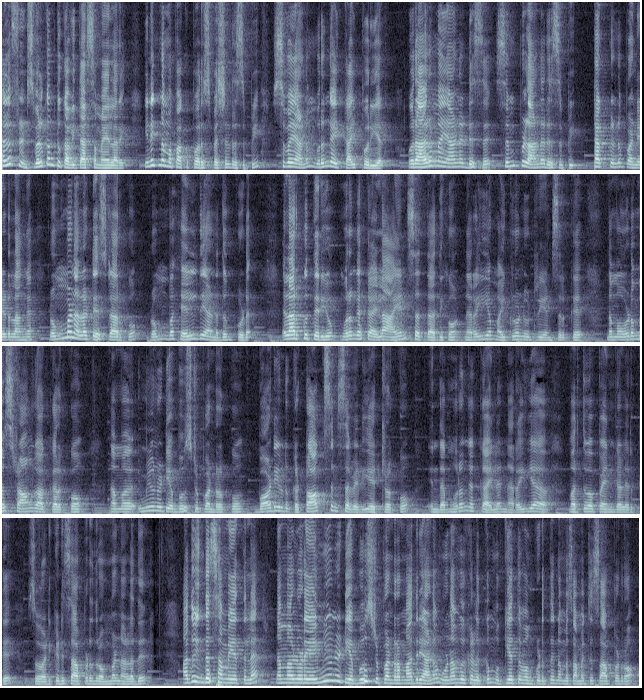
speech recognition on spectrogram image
Hello friends welcome to Kavitha சமையலறை இன்றைக்கி நம்ம பார்க்க போகிற ஸ்பெஷல் ரெசிபி சுவையான முருங்கைக்காய் பொரியல். ஒரு அருமையான டிஷ்ஷு சிம்பிளான ரெசிபி டக்குன்னு பண்ணிடலாங்க. ரொம்ப நல்லா டேஸ்ட்டாக இருக்கும். ரொம்ப ஹெல்தியானதும் கூட. எல்லாருக்கும் தெரியும் முருங்கைக்காயில் அயன் சத்து அதிகம். நிறைய மைக்ரோ நியூட்ரியன்ஸ் இருக்குது நம்ம உடம்பை ஸ்ட்ராங் ஆக்கிறதுக்கும் நம்ம இம்யூனிட்டியை பூஸ்ட் பண்ணுறக்கும் பாடியில் இருக்க டாக்ஸின்ஸை வெளியேற்றக்கும் இந்த முருங்கைக்காயில் நிறைய மருத்துவ பயன்கள் இருக்குது ஸோ அடிக்கடி சாப்பிட்றது ரொம்ப நல்லது. அதுவும் இந்த சமயத்தில் நம்மளுடைய இம்யூனிட்டியை பூஸ்ட் பண்ணுற மாதிரியான உணவுகளுக்கு முக்கியத்துவம் கொடுத்து நம்ம சமைச்சு சாப்பிட்றோம்.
